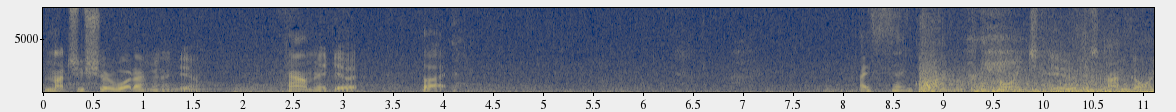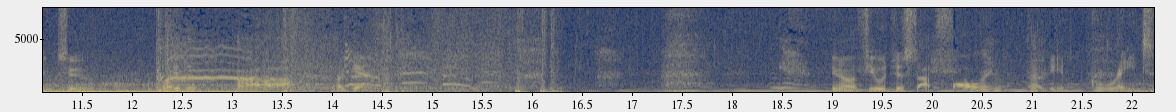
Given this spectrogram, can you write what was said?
I'm not too sure what I'm gonna do how I'm gonna do it but I think what I'm going to do is I'm going to play the ah again. You know, if you would just stop falling, that would be great.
